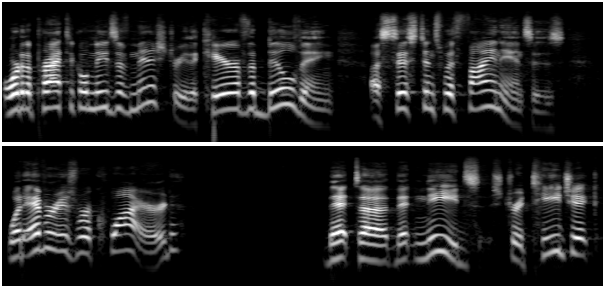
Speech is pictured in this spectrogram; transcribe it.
or to the practical needs of ministry, the care of the building, assistance with finances, whatever is required that, uh, that needs strategic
